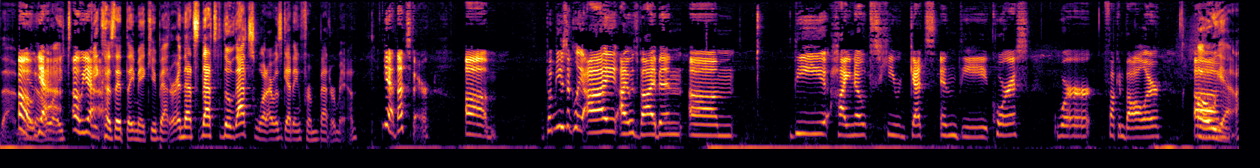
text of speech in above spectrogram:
them. Oh, you know, yeah. like, Oh, yeah. because that they make you better, and that's that's though that's what I was getting from Better Man. yeah, that's fair. Um, but musically, I I was vibing. Um, the high notes he gets in the chorus were fucking baller. oh Um, yeah,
